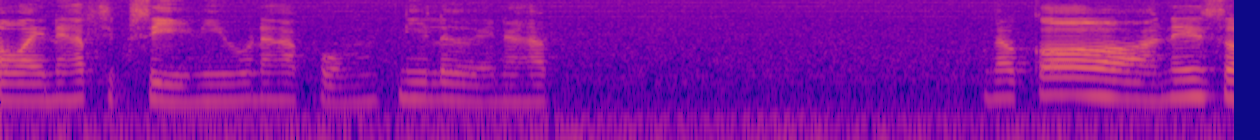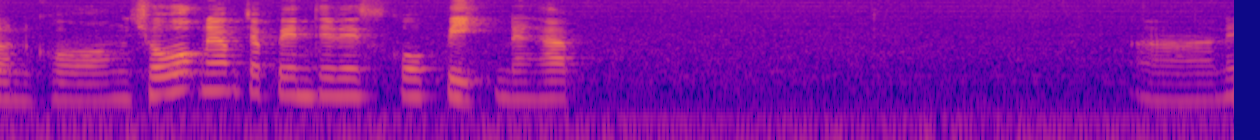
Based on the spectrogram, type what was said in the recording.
ลอยนะครับ 14 นิ้วนะครับผมนี่เลยนะครับ แล้วก็ในส่วนของโชคนะครับจะเป็นเทเลสโคปิกนะครับใน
